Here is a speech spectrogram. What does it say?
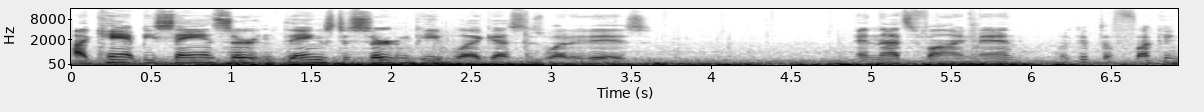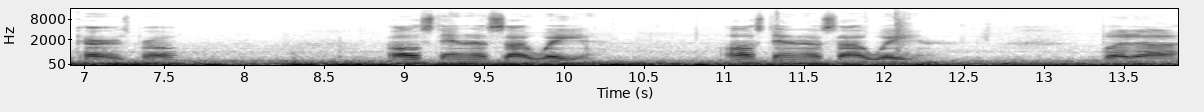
I can't be saying certain things to certain people I guess is what it is. And that's fine man. Look at the fucking cars bro. All standing outside waiting all standing outside waiting. But uh,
